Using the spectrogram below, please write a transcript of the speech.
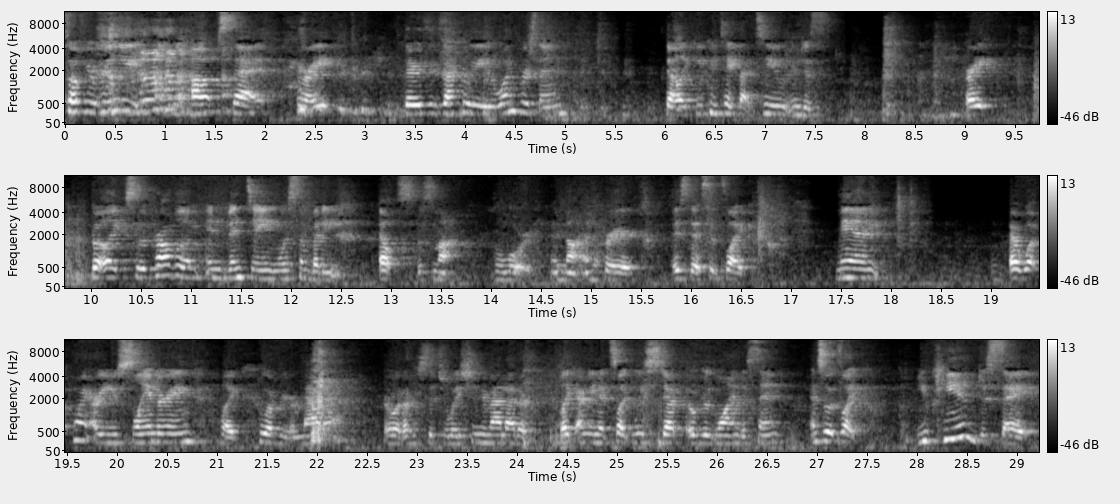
so if you're really upset, right? There's exactly one person that like you can take that to and just right. But like so the problem inventing with somebody else that's not the Lord and not in prayer is this. It's like, man, at what point are you slandering like whoever you're mad at or whatever situation you're mad at or like I mean it's like we step over the line to sin. And so it's like you can just say,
